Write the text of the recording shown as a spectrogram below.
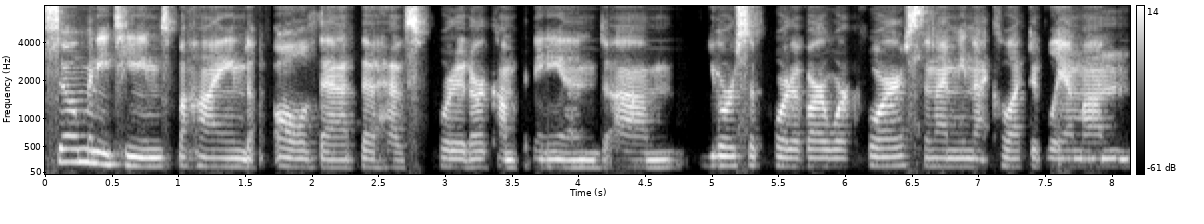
so many teams behind all of that that have supported our company and um, your support of our workforce. And I mean that collectively among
